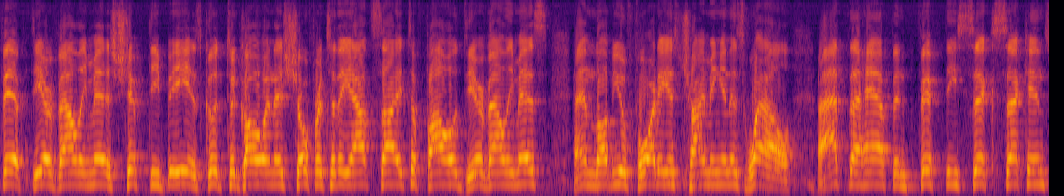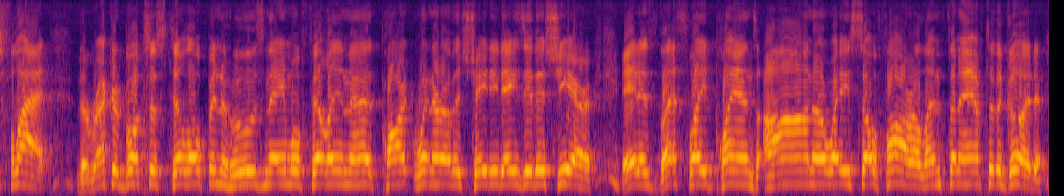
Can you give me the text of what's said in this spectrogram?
Fifth, Deer Valley Miss. Shifty B is good to go and a chauffeur to the outside to follow Deer Valley Miss. And Love You 40 is chiming in as well. At the half in 56 seconds flat. The record books are still open. Whose name will fill in as part winner of the Shady Daisy this year? It is Best Laid Plans on our way so far. A length and a half to the good.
